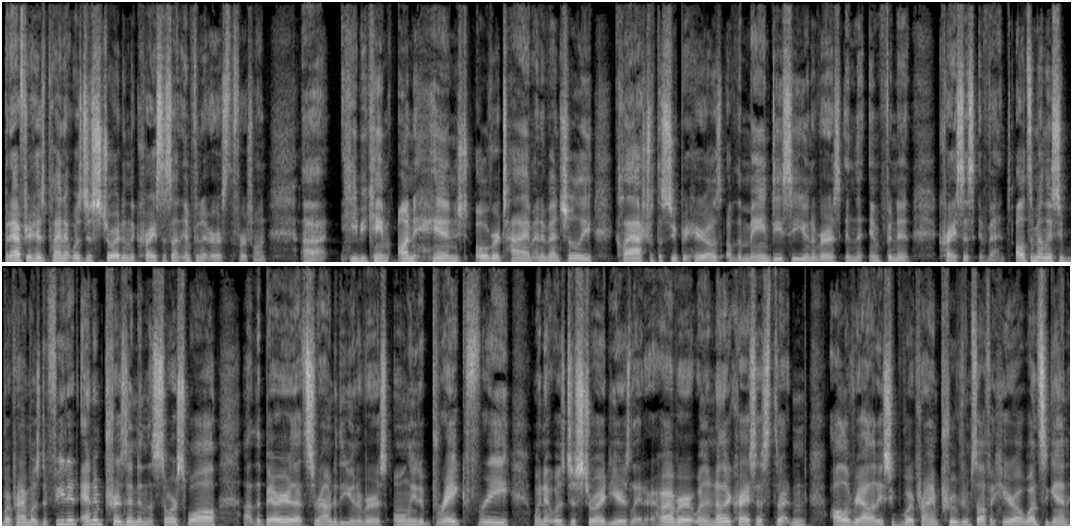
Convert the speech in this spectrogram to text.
But after his planet was destroyed in the Crisis on Infinite Earths, the first one, uh, he became unhinged over time and eventually clashed with the superheroes of the main DC universe in the Infinite Crisis event. Ultimately, Superboy Prime was defeated and imprisoned in the Source Wall, uh, the barrier that surrounded the universe, only to break free when it was destroyed years later. However, when another crisis threatened all of reality, Superboy Prime proved himself a hero once again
